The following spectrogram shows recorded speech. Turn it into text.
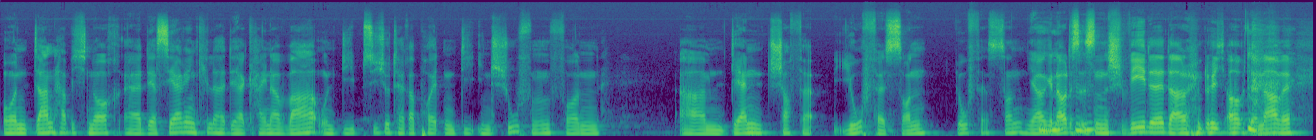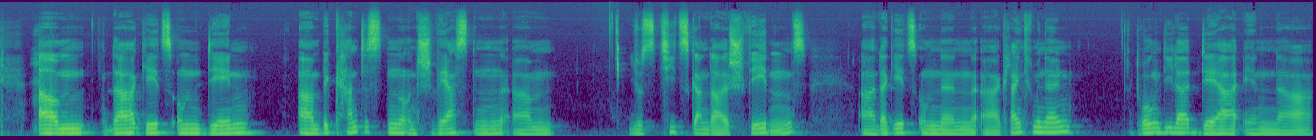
Und dann habe ich noch äh, Der Serienkiller, der keiner war und die Psychotherapeuten, die ihn schufen, von ähm, Dan Joffe- Jofesson. Ja, Mhm, genau, das mhm. ist ein Schwede, dadurch auch der Name. ähm, da geht es um den ähm, bekanntesten und schwersten ähm, Justizskandal Schwedens. Äh, da geht es um einen äh, Kleinkriminellen, Drogendealer, der in einer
